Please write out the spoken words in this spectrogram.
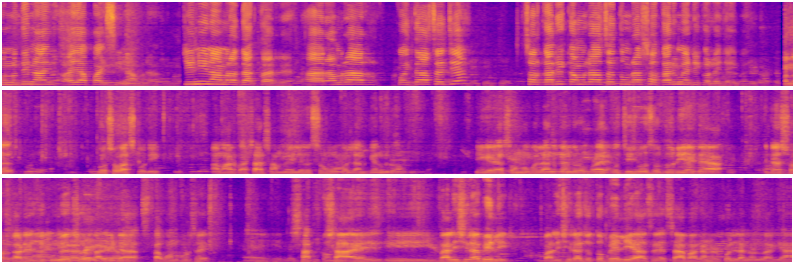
কোনোদিন আয়া পাইছি না আমরা। চিনি না আমরা ডাক্তারে আর আমরা আর কইতে আছে যে, সরকারি কামলা আছে, তোমরা সরকারি মেডিকেলে যাইবে। বসবাস করি। আমার বাসার সামনে শ্রম কল্যাণ কেন্দ্র। আছে শ্রম কেন্দ্র প্রায় পঁচিশ বছর ধরে এটা এটা সরকারের যে কোনো এক সরকার এটা স্থাপন করছে। বালিশিরা ভ্যালি বালিশিরা যত ভ্যালি আছে, চা বাগানের কল্যাণের লাগিয়া।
